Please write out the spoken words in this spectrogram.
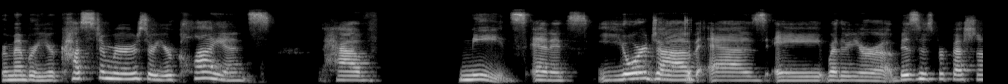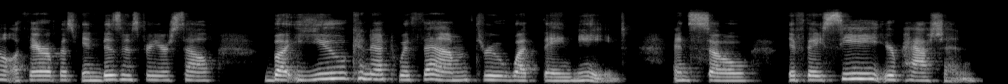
Remember your customers or your clients have needs and it's your job as a whether you're a business professional a therapist in business for yourself but you connect with them through what they need. And so if they see your passion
